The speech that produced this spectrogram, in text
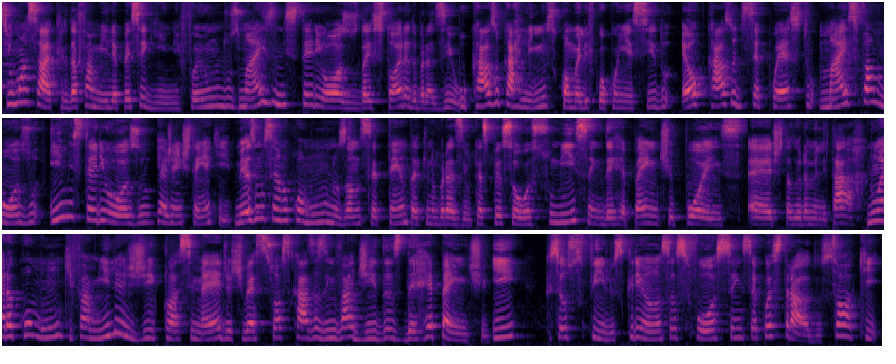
Se o massacre da família Pesseguini foi um dos mais misteriosos da história do Brasil, o caso Carlinhos, como ele ficou conhecido, é o caso de sequestro mais famoso e misterioso que a gente tem aqui. Mesmo sendo comum nos anos 70 aqui no Brasil que as pessoas sumissem de repente, pois é ditadura militar, não era comum que famílias de classe média tivessem suas casas invadidas de repente. E que seus filhos, crianças, fossem sequestrados. Só que,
